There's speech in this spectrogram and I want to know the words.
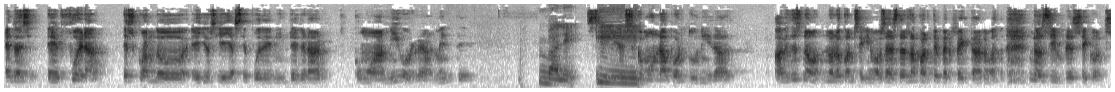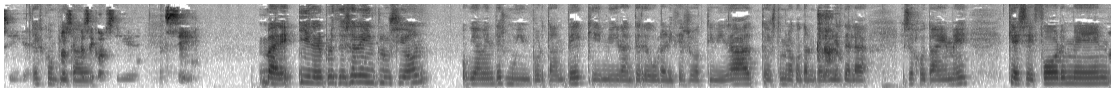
Entonces, eh, fuera es cuando ellos y ellas se pueden integrar como amigos realmente. Vale, Sí, y es como una oportunidad. a veces no, no lo conseguimos. O sea, esta es la parte perfecta, ¿no? No siempre se consigue. Es complicado. No siempre se consigue. Sí. Vale, y en el proceso de inclusión, obviamente es muy importante que el migrante regularice su actividad. Todo esto me lo contaron también desde la SJM. Que se formen, Mm,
